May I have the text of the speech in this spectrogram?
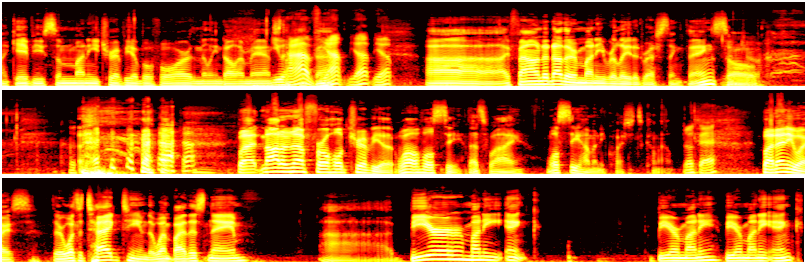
I gave you some money trivia before, the Million Dollar Man. You stuff like have, yep, yep, yep. Uh, I found another money related wrestling thing, so. but not enough for a whole trivia. Well, we'll see. That's why. We'll see how many questions come out. Okay. But, anyways, there was a tag team that went by this name uh, Beer Money Inc. Beer Money? Beer Money Inc.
